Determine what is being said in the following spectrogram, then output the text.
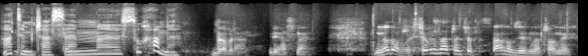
a tymczasem słuchamy. Dobra, jasne. No dobrze, chciałbym zacząć od Stanów Zjednoczonych,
